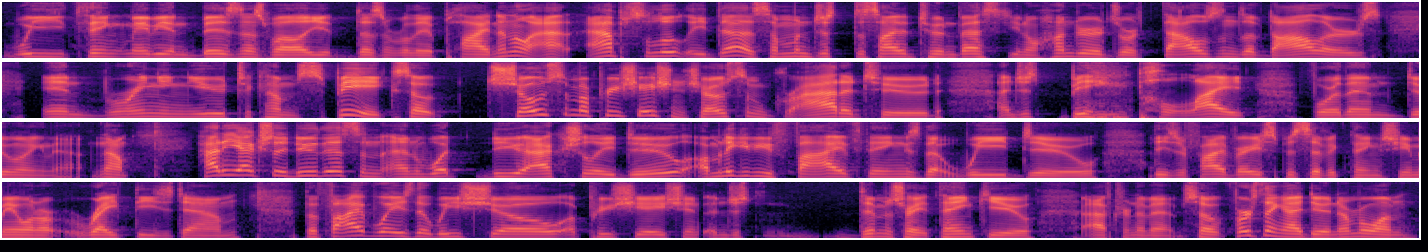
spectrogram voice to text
we think maybe in business, well, it doesn't really apply. No, no, it absolutely does. Someone just decided to invest, you know, hundreds or thousands of dollars in bringing you to come speak. So, show some appreciation, show some gratitude, and just being polite for them doing that. Now, how do you actually do this and, and what do you actually do? I'm to give you five things that we do. These are five very specific things, so you may want to write these down. But five ways that we show appreciation and just demonstrate thank you after an event. So, first thing I do, number one,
